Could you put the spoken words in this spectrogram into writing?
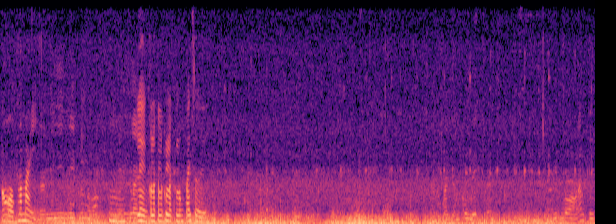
เอาออกมาใหม่ นี่นี่เพิ่งมาบอกอืมแหลนก็ลักลักลักลงไปเสย ไปถึงคงเล็กเลยติดบ่อน้ำติด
